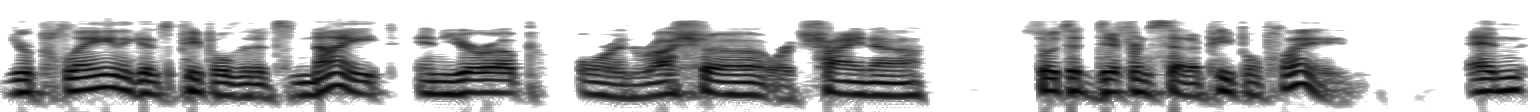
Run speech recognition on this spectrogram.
you're playing against people that it's night in Europe or in Russia or China. So it's a different set of people playing. And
